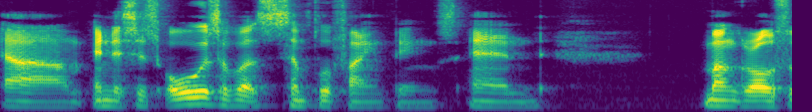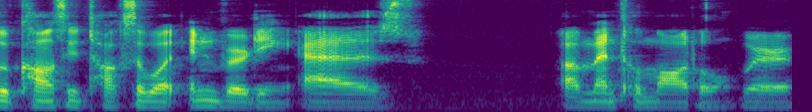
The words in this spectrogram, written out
um, and it's just always about simplifying things. And Munger also constantly talks about inverting as a mental model where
